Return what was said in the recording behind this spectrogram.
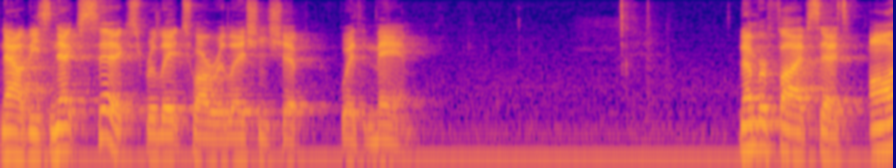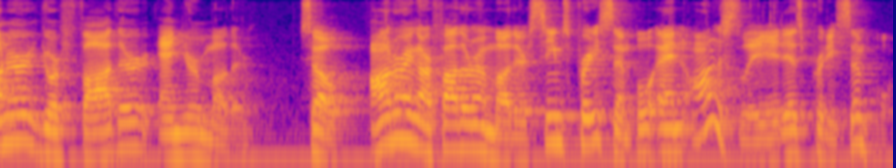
Now, these next six relate to our relationship with man. Number five says, honor your father and your mother. So, honoring our father and mother seems pretty simple, and honestly, it is pretty simple.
